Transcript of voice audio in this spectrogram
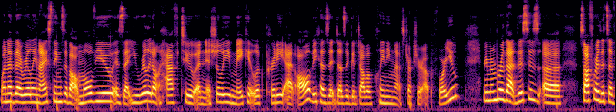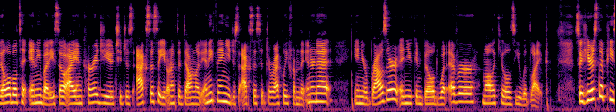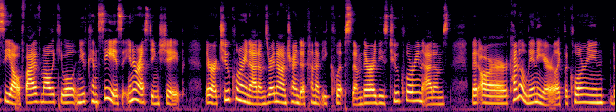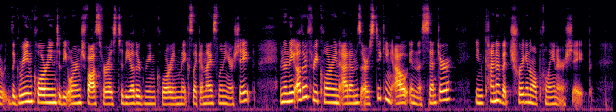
One of the really nice things about MolView is that you really don't have to initially make it look pretty at all because it does a good job of cleaning that structure up for you. Remember that this is a software that's available to anybody, so I encourage you to just access it. You don't have to download anything, you just access it directly from the internet in your browser and you can build whatever molecules you would like. So here's the PCl5 molecule and you can see it's an interesting shape. There are two chlorine atoms. Right now I'm trying to kind of eclipse them. There are these two chlorine atoms that are kind of linear, like the chlorine, the, the green chlorine to the orange phosphorus to the other green chlorine makes like a nice linear shape. And then the other three chlorine atoms are sticking out in the center in kind of a trigonal planar shape.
